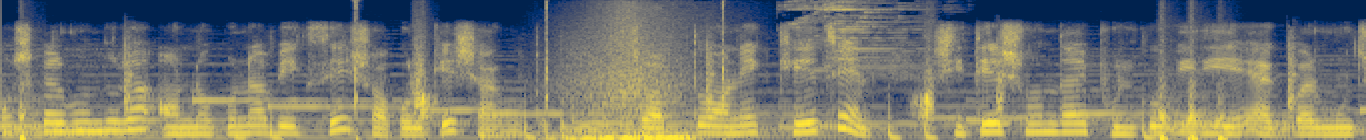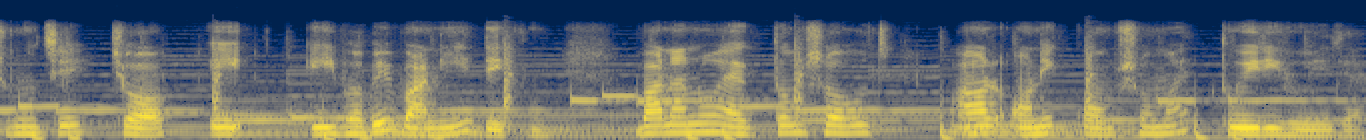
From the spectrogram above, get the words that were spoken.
নমস্কার বন্ধুরা, অন্নপূর্ণা বেক্সে সকলকে স্বাগত। চপ তো অনেক খেয়েছেন, শীতের সন্ধ্যায় ফুলকপি দিয়ে একবার মুচমুচে চপ এইভাবে বানিয়ে দেখুন। বানানো একদম সহজ আর অনেক কম সময় তৈরি হয়ে যায়।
